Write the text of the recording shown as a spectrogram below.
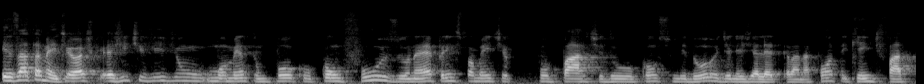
Exatamente. Eu acho que a gente vive um, um momento um pouco confuso, né? principalmente por parte do consumidor de energia elétrica lá na ponta e quem de fato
